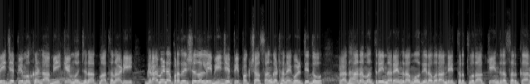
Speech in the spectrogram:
ಬಿಜೆಪಿ ಮುಖಂಡ ಬಿಕೆ ಮಂಜುನಾಥ್ ಮಾತನಾಡಿ, ಗ್ರಾಮೀಣ ಪ್ರದೇಶದಲ್ಲಿ ಬಿಜೆಪಿ ಪಕ್ಷ ಸಂಘಟನೆಗೊಳ್ತಿದ್ದು, ಪ್ರಧಾನಮಂತ್ರಿ ನರೇಂದ್ರ ಮೋದಿರವರ ನೇತೃತ್ವದ ಕೇಂದ್ರ ಸರ್ಕಾರ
